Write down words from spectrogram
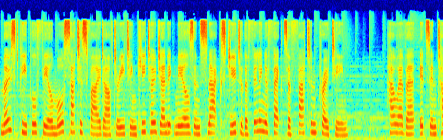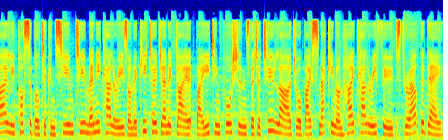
Most people feel more satisfied after eating ketogenic meals and snacks due to the filling effects of fat and protein. However, it's entirely possible to consume too many calories on a ketogenic diet by eating portions that are too large or by snacking on high calorie foods throughout the day.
